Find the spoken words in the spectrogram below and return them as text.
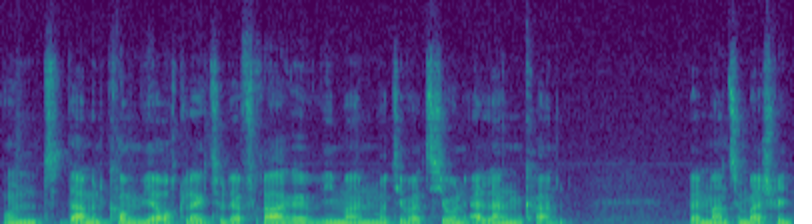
Und damit kommen wir auch gleich zu der Frage, wie man Motivation erlangen kann. Wenn man zum Beispiel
